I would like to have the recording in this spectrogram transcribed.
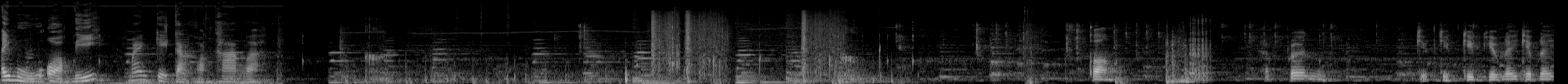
ไอหมูออกดิแม่งเกะกะขวางทางว่ะกล่องแอปเปิลเก็บเก็บเก็บเก็บเลยเก็บเลย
